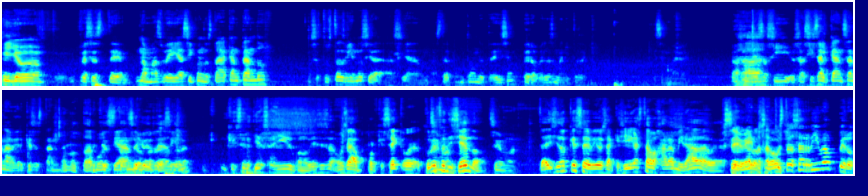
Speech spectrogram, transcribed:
Y yo, pues, este, nomás veía así cuando estaba cantando. O sea, tú estás viendo hacia, hacia hasta el punto donde te dicen, pero ves las manitas aquí que se mueven. Ajá. es así, o sea, sí se alcanzan a ver que se están A notar que están volteando, cosas así, secreteando. ¿no? ¿Qué sentías ahí cuando ves esa? O sea, porque sé que, tú Sí, le estás man. diciendo. Sí, man. Está diciendo que se ve, o sea, que sí llegaste a bajar la mirada, güey. Se ve, o sea, tú estás arriba, pero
